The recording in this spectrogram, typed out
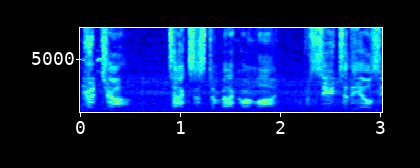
Good job. Tac system back online. Proceed to the LZ.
